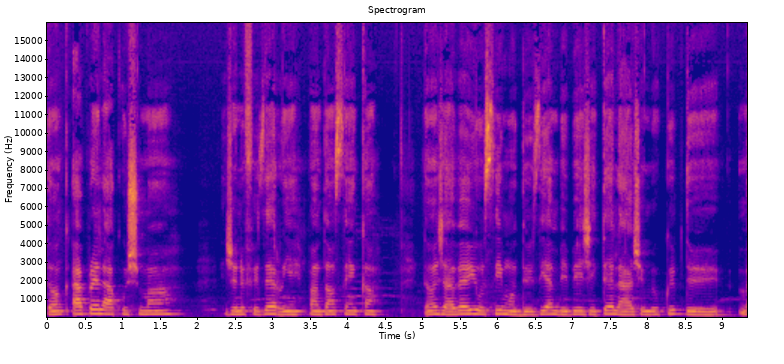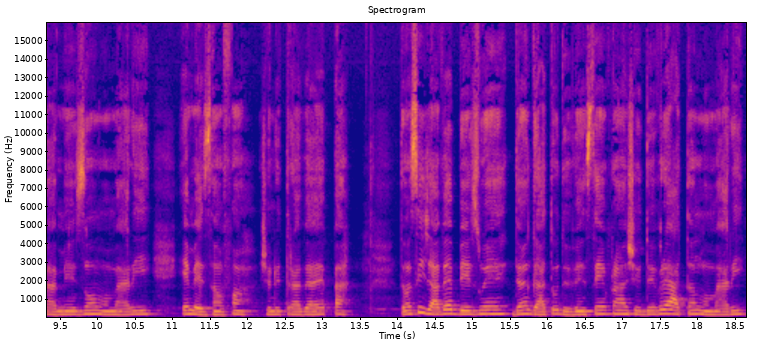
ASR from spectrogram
Donc après l'accouchement, je ne faisais rien pendant cinq ans. Donc j'avais eu aussi mon deuxième bébé. J'étais là, je m'occupe de ma maison, mon mari et mes enfants. Je ne travaillais pas. Donc si j'avais besoin d'un gâteau de 25 francs, je devrais attendre mon mari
